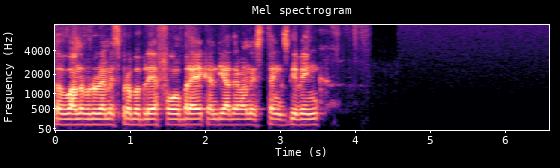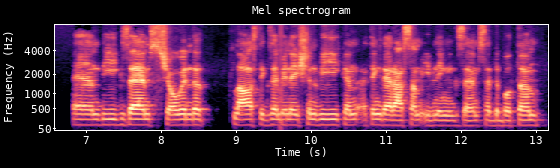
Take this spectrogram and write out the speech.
So one of them is probably a fall break, and the other one is Thanksgiving. And the exams show in the last examination week, and I think there are some evening exams at the bottom.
